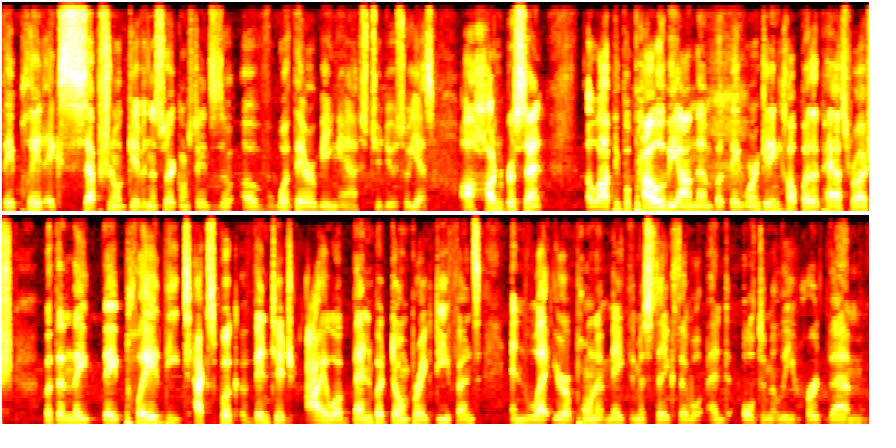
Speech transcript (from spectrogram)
they played exceptional given the circumstances of, of what they were being asked to do. So yes, hundred percent. A lot of people probably be on them, but they weren't getting help by the pass rush. But then they they played the textbook vintage Iowa bend but don't break defense and let your opponent make the mistakes that will end ultimately hurt them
